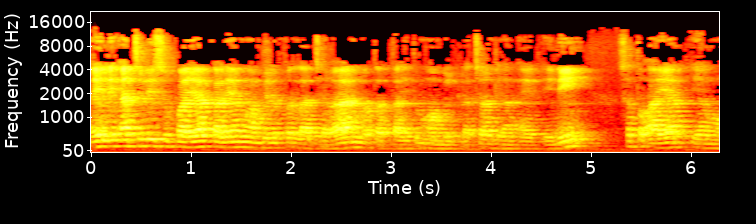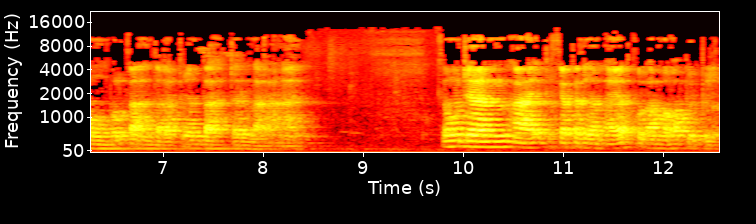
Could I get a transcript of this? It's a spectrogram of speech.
Ini ajli supaya kalian mengambil pelajaran Watata itu mengambil pelajaran dengan ayat ini Satu ayat yang mengumpulkan antara perintah dan larangan. Kemudian ayat berkata dengan ayat Kul amara bil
